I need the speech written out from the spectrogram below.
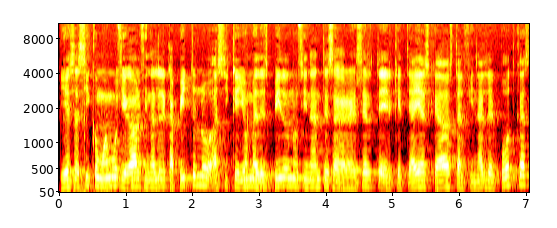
Y es así como hemos llegado al final del capítulo, así que yo me despido no sin antes agradecerte el que te hayas quedado hasta el final del podcast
